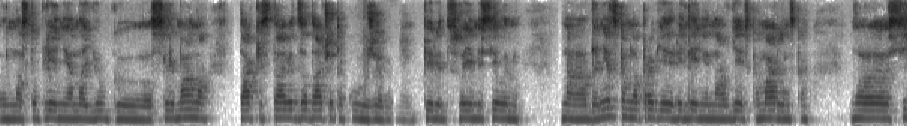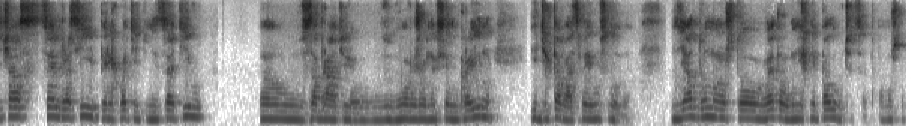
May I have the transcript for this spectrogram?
наступление на юг э, с Лимана, так и ставит задачу такую же перед своими силами на Донецком направлении, на Авдеевском, Марьинском. Э, Сейчас цель России перехватить инициативу, э, забрать ее у вооруженных сил Украины и диктовать свои условия. Я думаю, что этого у них не получится, потому что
